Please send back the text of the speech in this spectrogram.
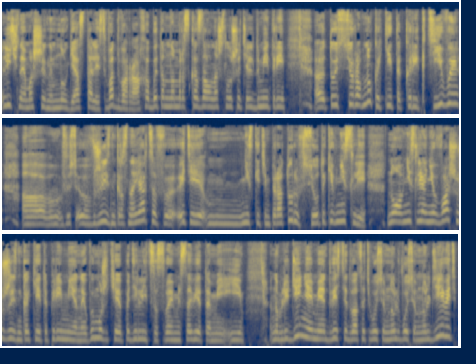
личные машины многие остались во дворах, об этом нам рассказал наш слушатель Дмитрий. Э, то есть все равно какие-то коррективы а, в жизнь красноярцев эти низкие температуры все-таки внесли. Ну а внесли они в вашу жизнь какие-то перемены? Вы можете поделиться своими советами и наблюдениями 228 08 09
